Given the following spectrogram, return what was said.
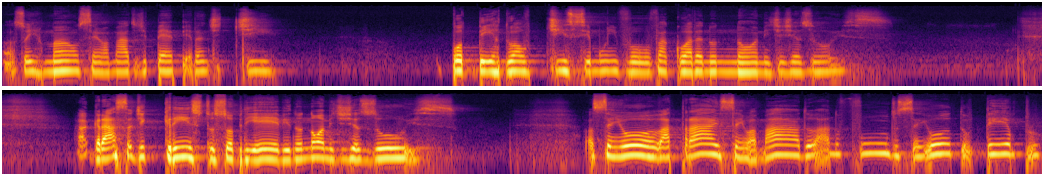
Nosso irmão, Senhor amado, de pé perante Ti. Poder do Altíssimo envolva agora no nome de Jesus. A graça de Cristo sobre ele, no nome de Jesus. Ó Senhor, lá atrás, Senhor amado, lá no fundo, Senhor, do templo.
